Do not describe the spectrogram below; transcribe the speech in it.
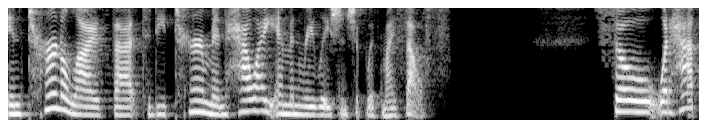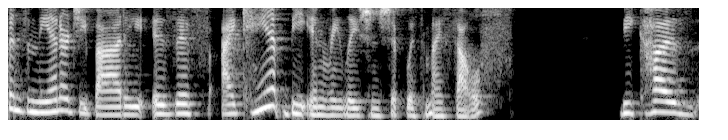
internalize that to determine how I am in relationship with myself. So what happens in the energy body is if I can't be in relationship with myself because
